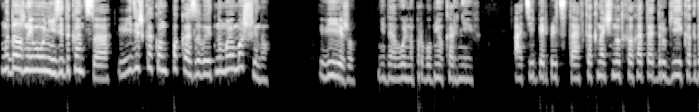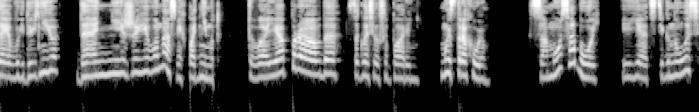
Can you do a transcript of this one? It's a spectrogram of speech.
«Мы должны его унизить до конца. Видишь, как он показывает на мою машину?» «Вижу», — недовольно пробубнил Корнеев. «А теперь представь, как начнут хохотать другие, когда я выйду из нее, да они же его насмех поднимут. Твоя правда, согласился парень. Мы страхуем. Само собой. И я отстегнулась,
